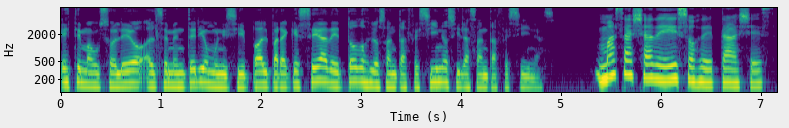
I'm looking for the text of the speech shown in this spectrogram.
este mausoleo al cementerio municipal para que sea de todos los santafesinos y las santafesinas. Más allá de esos detalles,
